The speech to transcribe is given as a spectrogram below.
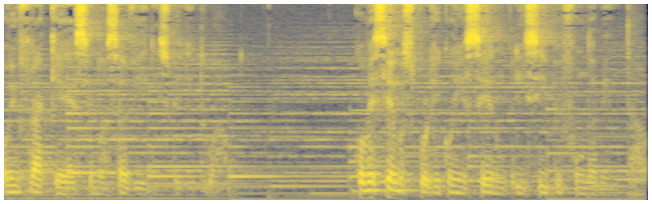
ou enfraquece nossa vida espiritual. Comecemos por reconhecer um princípio fundamental.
